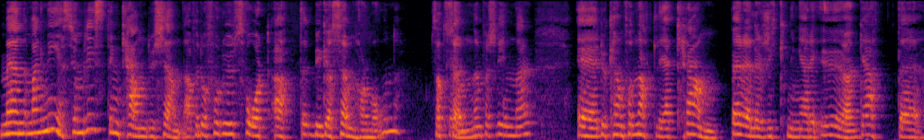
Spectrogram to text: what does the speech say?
Men magnesiumbristen kan du känna för då får du svårt att bygga sömnhormon så att Okej. sömnen försvinner. Eh, du kan få nattliga kramper eller ryckningar i ögat, eh,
